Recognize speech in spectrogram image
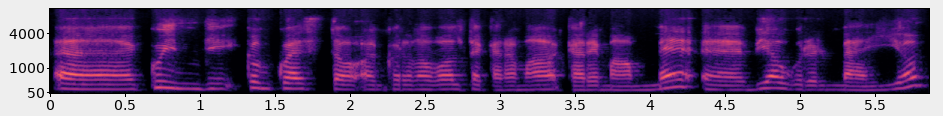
Eh, quindi con questo ancora una volta ma- care mamme eh, vi auguro il meglio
